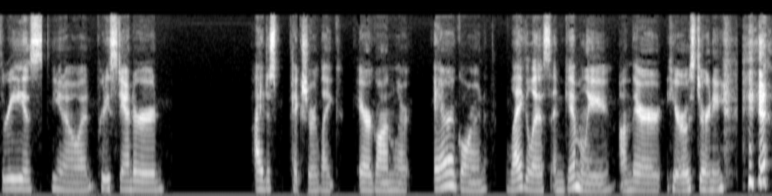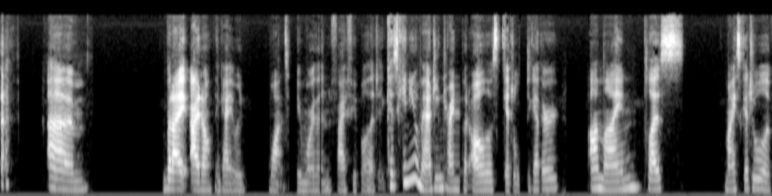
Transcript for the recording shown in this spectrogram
three is, you know, a pretty standard. I just picture like Aragorn, Aragorn, Legolas, and Gimli on their hero's journey. um, but I, I don't think I would want to do more than five people because can you imagine trying to put all those schedules together online plus my schedule of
